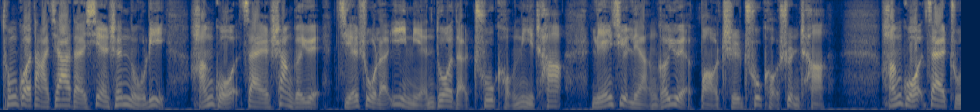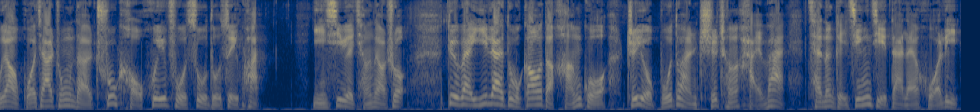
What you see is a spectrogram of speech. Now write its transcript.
通过大家的献身努力，韩国在上个月结束了一年多的出口逆差，连续两个月保持出口顺差。韩国在主要国家中的出口恢复速度最快。尹锡悦强调说，对外依赖度高的韩国，只有不断驰骋海外，才能给经济带来活力，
